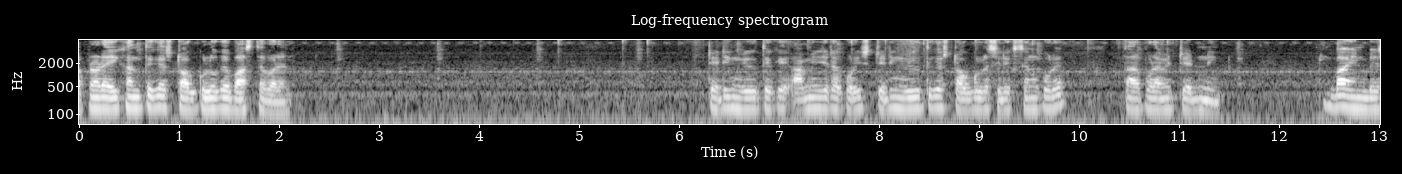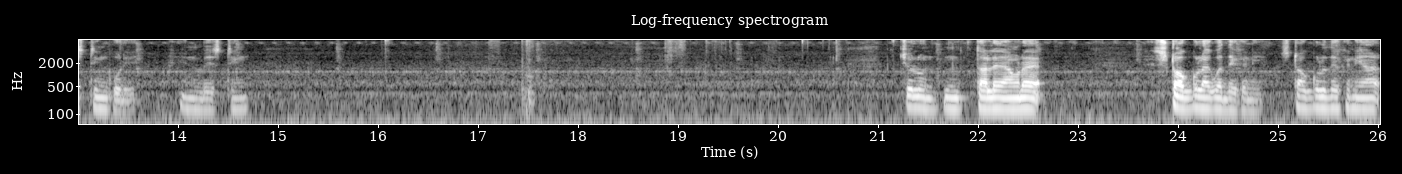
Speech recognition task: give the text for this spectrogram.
আপনারা এইখান থেকে স্টকগুলোকে বাঁচতে পারেন। ট্রেডিং ভিউ থেকে আমি যেটা করি, ট্রেডিং ভিউ থেকে স্টকগুলো সিলেকশন করে তারপর আমি ট্রেড নিই বা ইনভেস্টিং করি। ইনভেস্টিং চলুন তাহলে আমরা স্টকগুলো একবার দেখে নিই। স্টকগুলো দেখে নিই আর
